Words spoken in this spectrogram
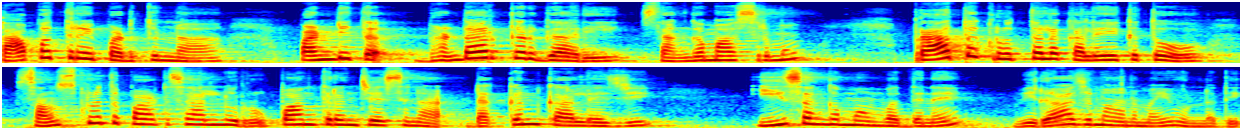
తాపత్రయపడుతున్న పండిత భండార్కర్ గారి సంగమాశ్రమం ప్రాతకృత్తల కలయికతో సంస్కృత పాఠశాలను రూపాంతరం చేసిన డక్కన్ కాలేజీ ఈ సంగమం వద్దనే విరాజమానమై ఉన్నది.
